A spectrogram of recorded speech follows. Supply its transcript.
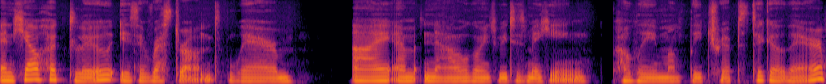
And Hjá Höllu is a restaurant where I am now going to be just making probably monthly trips to go there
